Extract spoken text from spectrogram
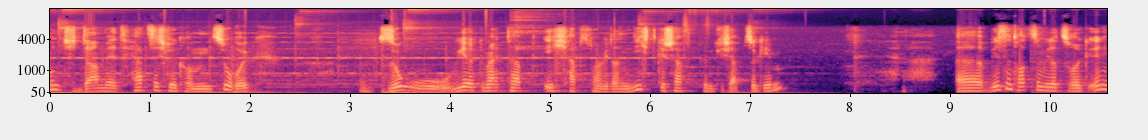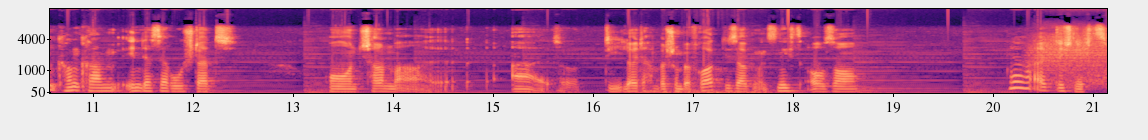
Und damit herzlich willkommen zurück. So, wie ihr gemerkt habt, ich habe es mal wieder nicht geschafft, pünktlich abzugeben. Äh, wir sind trotzdem wieder zurück in Konkram in der Seru-Stadt und schauen mal. Also, die Leute haben wir schon befragt, die sagen uns nichts außer. Ja, eigentlich nichts.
